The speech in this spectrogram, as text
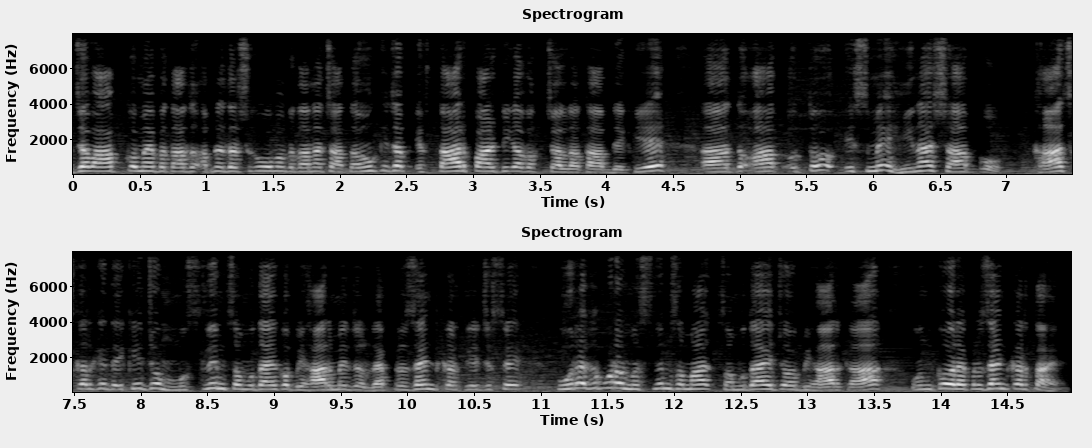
जब आपको मैं बता दू, अपने दर्शकों को मैं बताना चाहता हूँ कि जब इफ्तार पार्टी का वक्त चल रहा था, आप देखिए तो आप तो इसमें हीना साहब को खास करके देखिए, जो मुस्लिम समुदाय को बिहार में जो रिप्रेजेंट करती है जिससे पूरा का पूरा मुस्लिम समाज, समुदाय जो बिहार का, उनको रिप्रेजेंट करता है।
